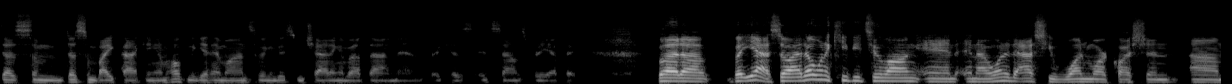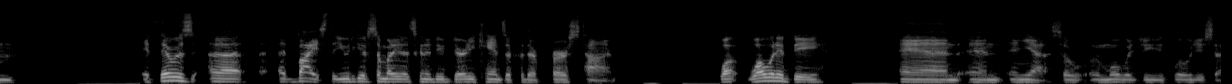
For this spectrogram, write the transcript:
Does some does some bike packing. I'm hoping to get him on so we can do some chatting about that, man, because it sounds pretty epic. But uh, but yeah, so I don't want to keep you too long, and and I wanted to ask you one more question. Um, if there was uh, advice that you would give somebody that's going to do Dirty Kanza for their first time, what what would it be? And and and yeah so and what would you what would you say?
